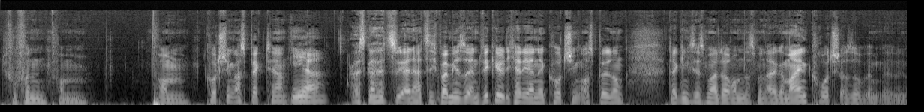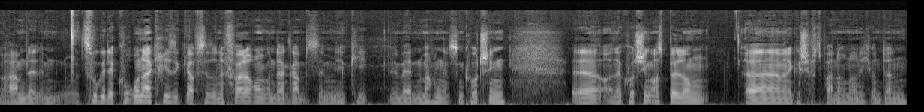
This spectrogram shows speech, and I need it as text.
von, vom, vom Coaching-Aspekt her. Ja. Das Ganze zu, hat sich bei mir so entwickelt. Ich hatte ja eine Coaching-Ausbildung. Da ging es jetzt mal darum, dass man allgemein coacht. Also im, im Rahmen der, im Zuge der Corona-Krise gab es ja so eine Förderung und da gab es, okay, wir werden machen jetzt ein Coaching, äh, eine Coaching-Ausbildung, äh, meine Geschäftspartnerin noch nicht und dann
